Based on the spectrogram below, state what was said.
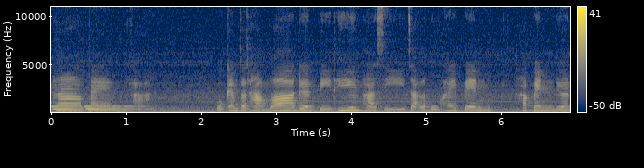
01 58 ค่ะ โปรแกรมจะถามว่าเดือนปีที่ยื่นภาษีจะระบุให้เป็น ถ้าเป็นเดือน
